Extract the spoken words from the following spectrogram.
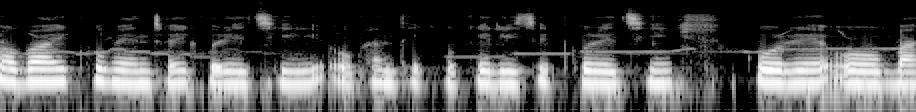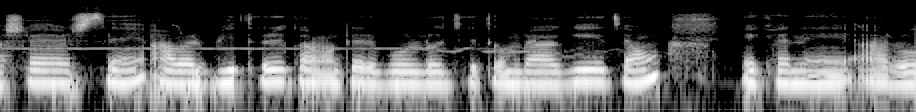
সবাই খুব এনজয় করেছি। ওখান থেকে ওকে রিসিভ করেছি। করে ও বাসায় আসছে। আবার ভিতরে কাউন্টারে বলল যে, তোমরা আগিয়ে যাও। এখানে আরও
